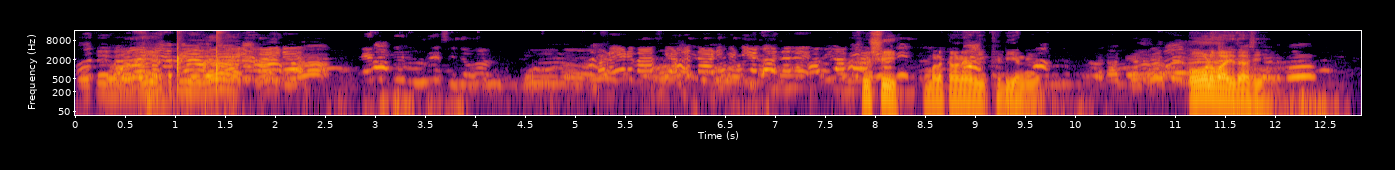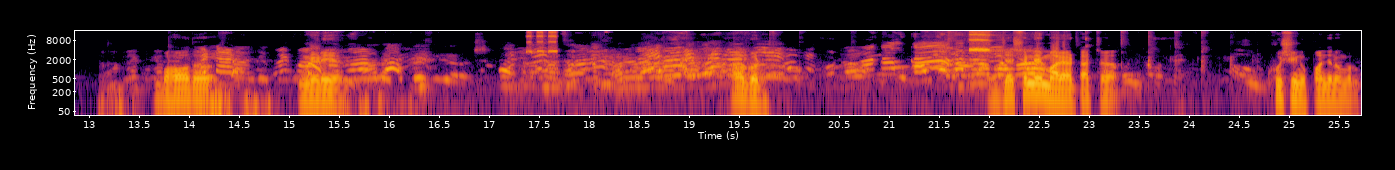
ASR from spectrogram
ਛੋਟੀ ਹੋ ਜਾ ਬਈ ਇੱਕ ਤੀ ਹੋ ਜਾ। ਖੁਸ਼ੀ ਮਲਕਾਣਿਆਂ ਦੀ ਖੇਡੀ ਜਾਂਦੀ ਹੈ। ਕੋਲ ਵੱਜਦਾ ਸੀ। ਬਹੁਤ ਨੇੜੇ ਹੈ। ਆ ਗੁੱਡ। ਜਸ਼ਨ ਨੇ ਮਾਰਿਆ ਟੱਚ। ਖੁਸ਼ੀ ਨੂੰ 5 ਨੰਬਰ ਨੂੰ।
